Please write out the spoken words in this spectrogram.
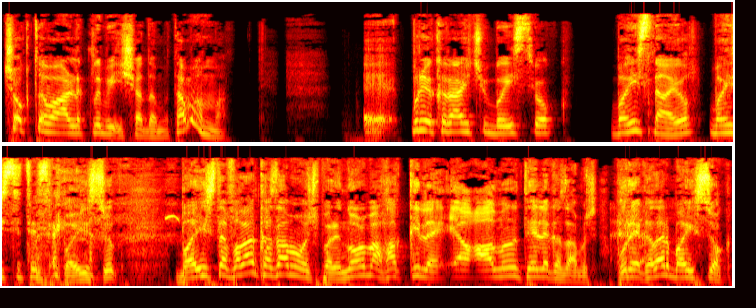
çok da varlıklı bir iş adamı tamam mı? Ee, buraya kadar hiçbir bahis yok. Bahis ne ayol? Bahis sitesi. Bahis yok. Bahiste falan kazanmamış parayı. Normal hakkıyla e, alnını TL kazanmış. Buraya kadar bahis yok.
